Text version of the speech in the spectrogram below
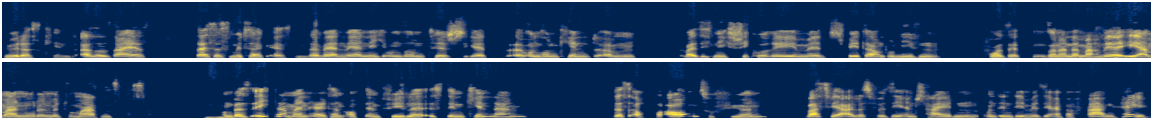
für das Kind. Also sei es, sei es das Mittagessen. Da werden wir ja nicht unserem Tisch jetzt, äh, unserem Kind, ähm, weiß ich nicht, Chicorée mit Feta und Oliven vorsetzen, sondern da machen wir ja eher mal Nudeln mit Tomatensauce. Mhm. Und was ich da meinen Eltern oft empfehle, ist den Kindern das auch vor Augen zu führen, was wir alles für sie entscheiden und indem wir sie einfach fragen, hey,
